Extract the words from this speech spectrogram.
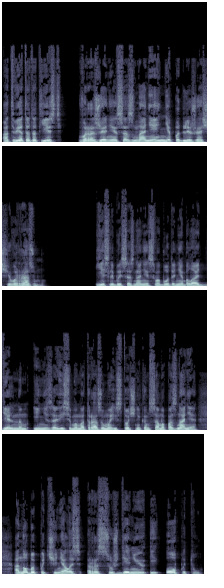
Ответ этот есть выражение сознания, не подлежащего разуму. Если бы сознание свободы не было отдельным и независимым от разума источником самопознания, оно бы подчинялось рассуждению и опыту,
